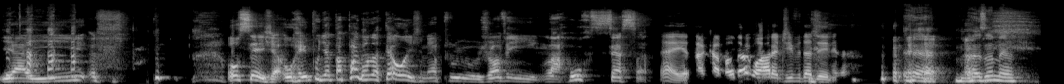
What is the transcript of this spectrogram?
E aí. Ou seja, o rei podia estar tá pagando até hoje, né? Pro jovem Lahur Cessa. É, ia estar tá acabando agora a dívida dele, né? é, mais ou menos.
